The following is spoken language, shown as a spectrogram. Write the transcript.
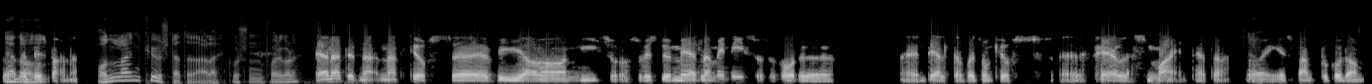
Så ja, det blir spennende. Online-kurs dette der, eller hvordan foregår det? Ja, Dette er et nettkurs uh, via NISO. Da. Så Hvis du er medlem i NISO, så får du uh, delta på et sånt kurs. Uh, Fairless Mind heter det. Så jeg er spent på hvordan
